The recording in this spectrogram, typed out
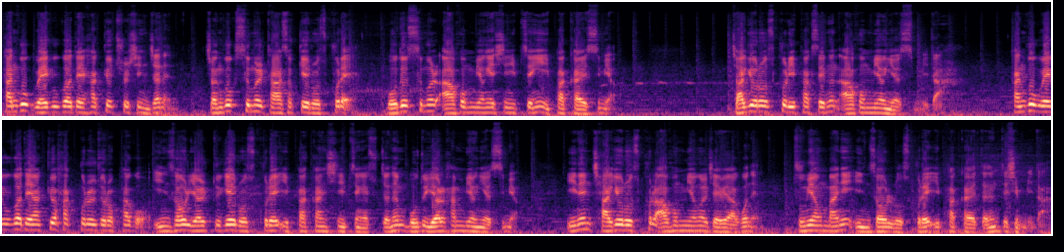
한국외국어대학교 출신자는 전국 25개 로스쿨에 모두 29명의 신입생이 입학하였으며 자교 로스쿨 입학생은 9명이었습니다. 한국 외국어 대학교 학부를 졸업하고 인서울 12개 로스쿨에 입학한 신입생의 숫자는 모두 11명이었으며 이는 자교 로스쿨 9명을 제외하고는 2명만이 인서울 로스쿨에 입학하였다는 뜻입니다.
